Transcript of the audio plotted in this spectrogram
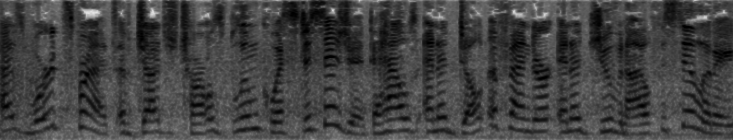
as word spreads of Judge Charles Blomquist's decision to house an adult offender in a juvenile facility.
